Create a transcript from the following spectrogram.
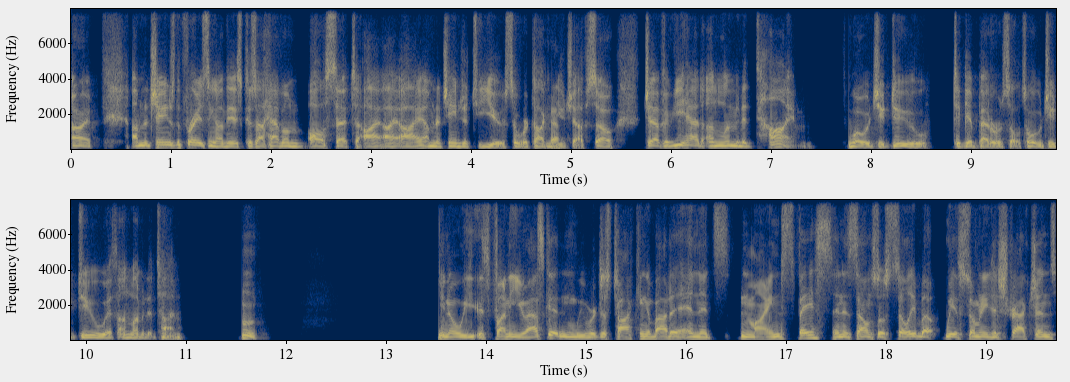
All right. I'm going to change the phrasing on these because I have them all set to I, I, I. I'm going to change it to you. So we're talking to you, Jeff. So, Jeff, if you had unlimited time, what would you do to get better results? What would you do with unlimited time? Hmm. you know, we, it's funny you ask it, and we were just talking about it, and it's mind space, and it sounds so silly, but we have so many distractions.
